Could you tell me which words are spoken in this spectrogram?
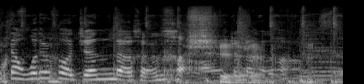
了。但 Waterfall 真的很好，是真的是很好。来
